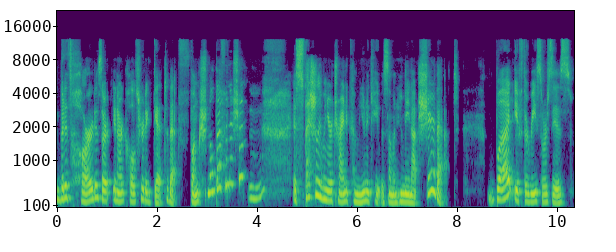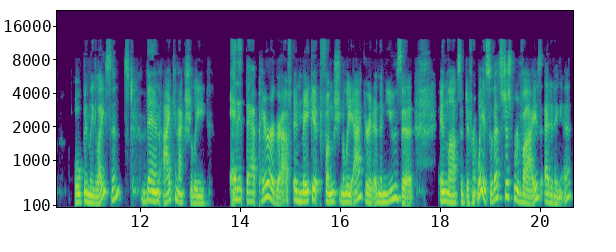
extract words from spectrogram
but it's hard as our in our culture to get to that functional definition, mm-hmm. especially when you're trying to communicate with someone who may not share that. But if the resource is openly licensed, then I can actually edit that paragraph and make it functionally accurate and then use it in lots of different ways. So that's just revise, editing it.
